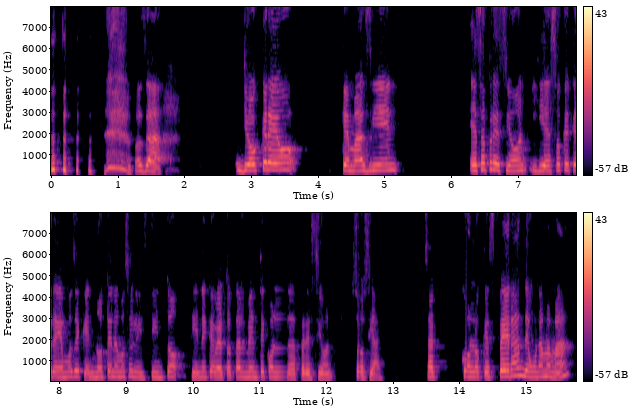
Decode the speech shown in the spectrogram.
o sea, yo creo que más bien esa presión y eso que creemos de que no tenemos el instinto tiene que ver totalmente con la presión social. O sea, con lo que esperan de una mamá,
